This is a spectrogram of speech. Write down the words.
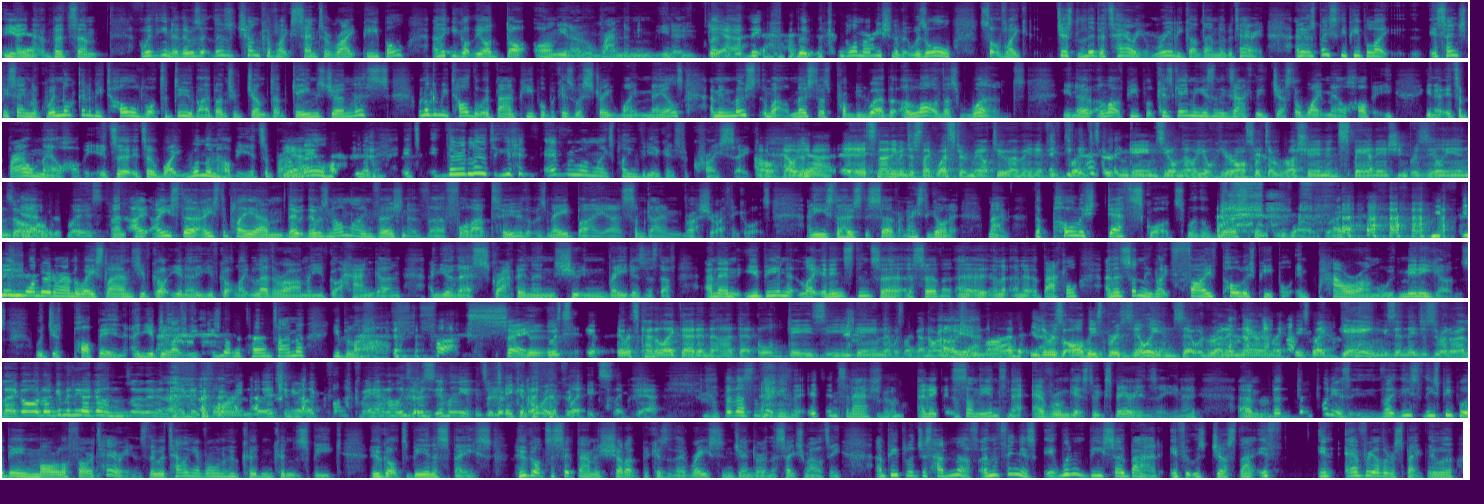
yeah, yeah. But um, with you know, there was a, there was a chunk of like center right people. I think you got the odd dot on you know random you know, but Yeah. the, the, the conglomeration of it was all sort of like just libertarian, really goddamn libertarian. And it was basically people like essentially saying, look, we're not going to be told what to do by a bunch of jumped up games journalists. We're not going to be told that we're bad people because we're straight white males. I mean, most, well, most of us probably were, but a lot of us weren't. You know, a lot of people, because gaming isn't exactly just a white male hobby. You know, it's a brown male hobby. It's a it's a white woman hobby. It's a brown Yeah. male hobby. You know, it's it, there are loads. You know, everyone likes playing video games for Christ's sake. Oh hell And- yeah! It's not even just like Western male, too. I mean, if you've played. Certain games, you'll know you'll hear all sorts of Russian and Spanish and Brazilians all Yeah. over the place. And I, I used to I used to play um there, there was an online version of uh, Fallout 2 that was made by uh, some guy in Russia I think it was and he used to host the server and I used to go on it man the Polish death squads were the worst thing in the world right you, you know you're wandering around the wastelands you've got you know you've got like leather armor you've got a handgun and you're there scrapping and shooting raiders and stuff and then you'd be in like an instance a, a server uh, and a, a battle and then suddenly like five Polish people in power armor with miniguns would just pop in and you'd be like you, you want a turn timer you'd be like oh fuck's sake It was it, it was kind of like that in uh, that old DayZ game that was like an Arma Oh, 2 yeah. mod. There was all these Brazilians that would run in there and like these like gangs and they just run around like, oh, look, give me your guns, and like in poor English, and you're like, fuck, man, all these Brazilians are taking over the place. Like, yeah, but that's the thing isn't it? It's international Mm-hmm. and it gets us on the internet. Everyone gets to experience it you know um, Mhm. but the point is like these these people were being moral authoritarians they were telling everyone who could and couldn't speak who got to be in a space who got to sit down and shut up because of their race and gender and their sexuality and people had just had enough and the thing is it wouldn't be so bad if it was just that if in every other respect they were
